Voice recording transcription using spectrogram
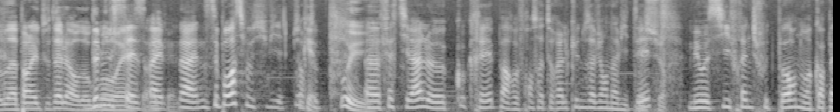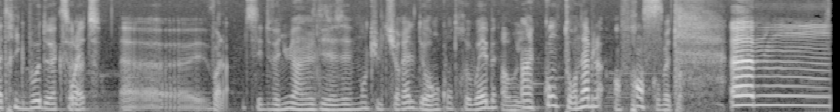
On en a parlé tout à l'heure. donc bon, ouais, 2016, c'est vrai ouais. c'est pour voir si vous suiviez, surtout. Oui. Euh, festival euh, co-créé par euh, François Torel que nous avions en invité, Bien sûr. mais aussi French Food Porn ou encore Patrick Beau de Axolot. Euh, voilà, c'est devenu un des événements culturels de rencontres web Ah oui. incontournables en France. Complètement. Euh,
